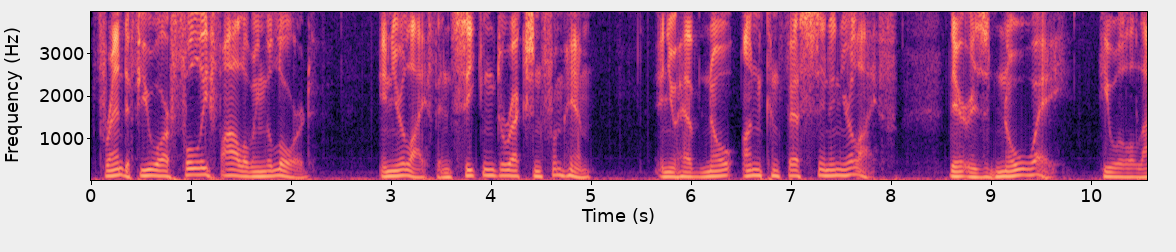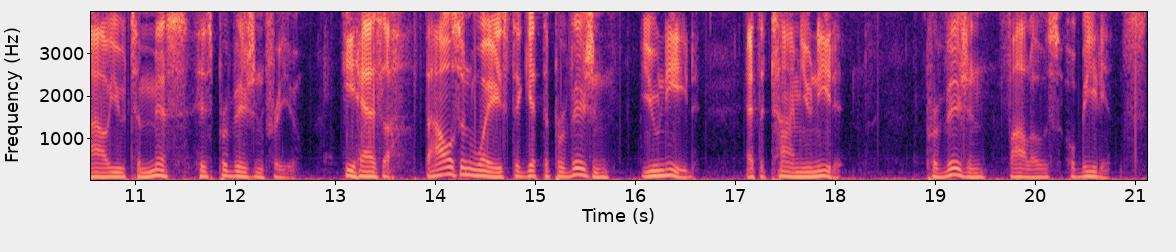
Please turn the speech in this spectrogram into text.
Friend, if you are fully following the Lord in your life and seeking direction from Him, and you have no unconfessed sin in your life, there is no way He will allow you to miss His provision for you. He has a thousand ways to get the provision you need at the time you need it. Provision follows obedience.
